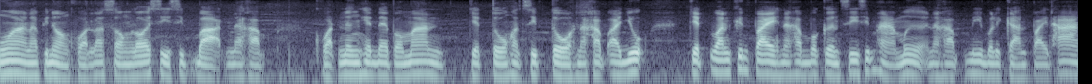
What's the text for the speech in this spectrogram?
ง่วนะพี่น้องขวดละ 240 บาทนะครับ ขวดหนึ่งเฮ็ดได้ประมาณ7ตัวหอด10ตัวนะครับ อายุ 7 วันขึ้นไปนะครับบ่เกิน 45 มื้อนะครับ มีบริการปลายทาง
